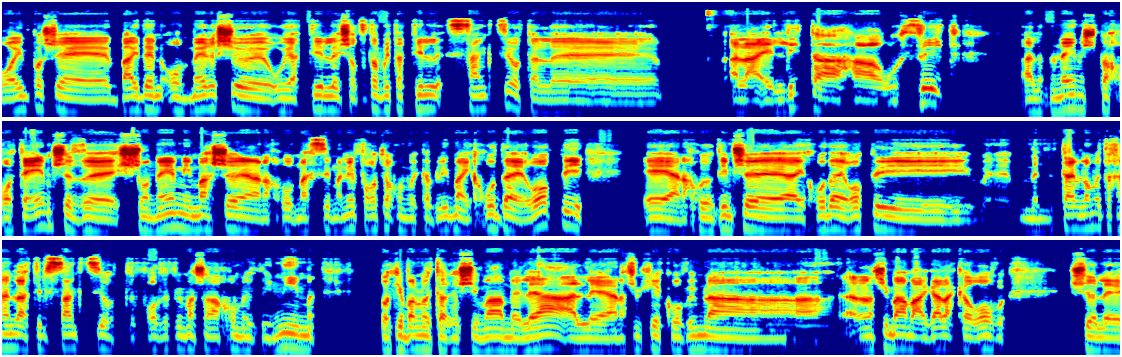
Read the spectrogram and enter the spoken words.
רואים פה שביידן אומר שהוא יטיל, שארצות הברית תטיל סנקציות על, על האליטה הרוסית, על בני משפחותיהם, שזה שונה ממה שאנחנו, מהסימנים לפחות שאנחנו מקבלים מהאיחוד האירופי. אנחנו יודעים שהאיחוד האירופי בינתיים לא מתכנן להטיל סנקציות, לפחות לפי מה שאנחנו מבינים, לא קיבלנו את הרשימה המלאה על אנשים שקרובים, לאנשים מהמעגל הקרוב של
